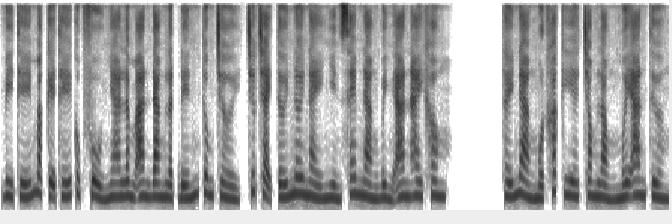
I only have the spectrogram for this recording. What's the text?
Vì thế mặc kệ thế cục phủ nha Lâm An đang lật đến tung trời, trước chạy tới nơi này nhìn xem nàng bình an hay không. Thấy nàng một khắc kia trong lòng mới an tường.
